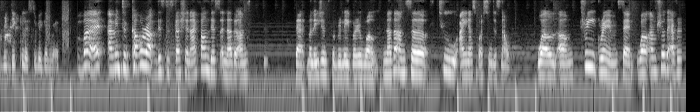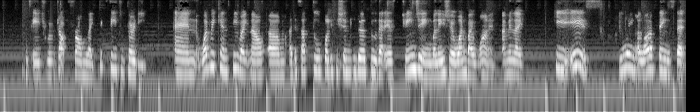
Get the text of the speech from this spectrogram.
ridiculous to begin with. But I mean, to cover up this discussion, I found this another answer that Malaysians could relate very well. Another answer to Aina's question just now. Well, um, three Grimm said, "Well, I'm sure the average age will drop from like 60 to 30." And what we can see right now, um, ada satu politician muda too that is changing Malaysia one by one. I mean, like he is doing a lot of things that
